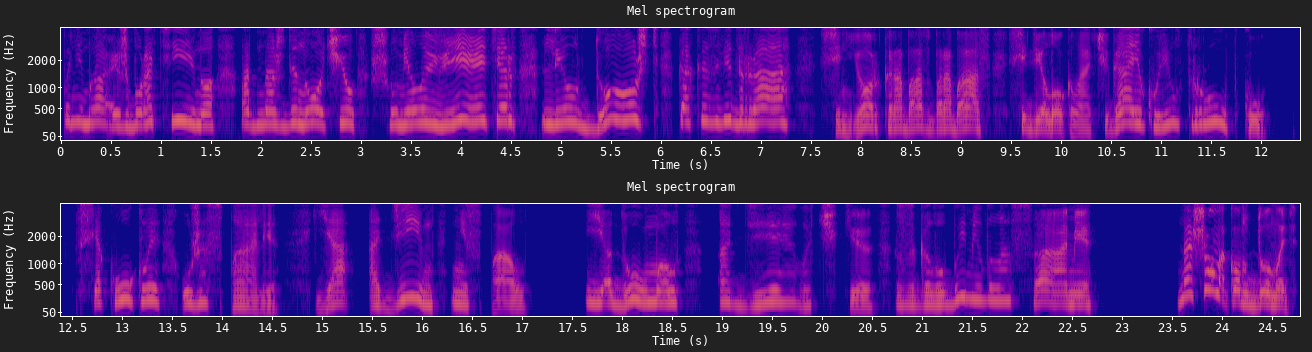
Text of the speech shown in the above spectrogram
Понимаешь, Буратино, однажды ночью шумел ветер, лил дождь, как из ведра. Сеньор Карабас-Барабас сидел около очага и курил трубку. Все куклы уже спали. Я один не спал. Я думал о девочке с голубыми волосами. «Нашел о ком думать,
